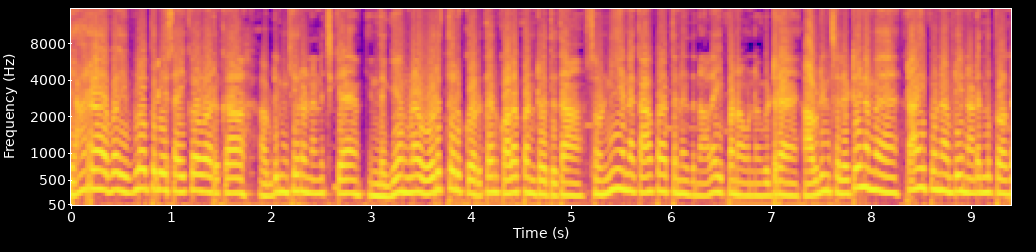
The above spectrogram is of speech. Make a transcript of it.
யாரா அவ இவ்வளவு பெரிய சைக்கோவா இருக்கா? அப்படின்னு கீரை நினைச்சுக்க. இந்த கேம்ல ஒருத்தருக்கு ஒருத்தர் கொலை பண்றதுதான். சொன்னி என்ன காப்பாத்தினதுனால இப்ப நான் உன்னை விடுறேன். அப்படின்னு சொல்லிட்டு நம்ம டாய் பொண்ணு அப்படியே நடந்து போக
